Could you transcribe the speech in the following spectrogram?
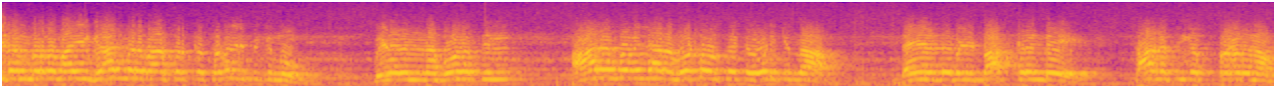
ഇനംബർണമായി ഗ്രാൻഡ് സർക്കസ് അവതരിപ്പിക്കുന്നു. വിളരുന്ന ഗോളത്തിൽ ആരംഭമില്ലാതെ മോട്ടോർ സൈക്കിൾ ഓടിക്കുന്ന ഡയർഡബിൾ ഭാസ്കരന്റെ സാഹസിക പ്രകടനം.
